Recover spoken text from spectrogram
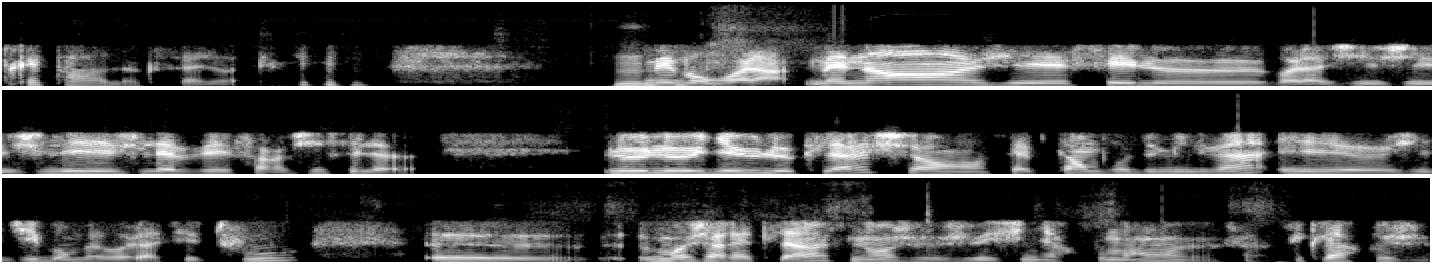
très paradoxal. Ouais. Hmm. Mais bon, voilà. Maintenant, j'ai fait le, voilà, j'ai, je l'ai, je l'avais, enfin, j'ai fait le, le, le, il y a eu le clash en septembre 2020 et euh, j'ai dit bon ben voilà c'est tout. Euh, moi j'arrête là, sinon je, je, vais finir comment euh, enfin, C'est clair que je,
